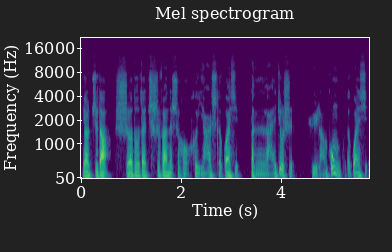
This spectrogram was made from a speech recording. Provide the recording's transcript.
要知道舌头在吃饭的时候和牙齿的关系本来就是与狼共舞的关系。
